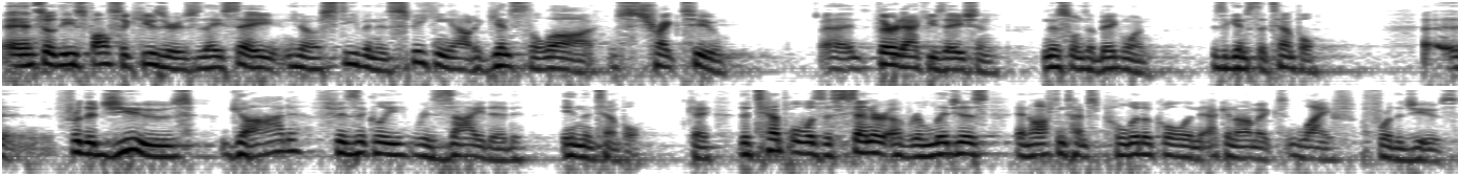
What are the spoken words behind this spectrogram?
And so these false accusers, they say, you know, Stephen is speaking out against the law. Strike two. Uh, third accusation, and this one's a big one, is against the temple. Uh, for the Jews, God physically resided in the temple. Okay? The temple was the center of religious and oftentimes political and economic life for the Jews.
